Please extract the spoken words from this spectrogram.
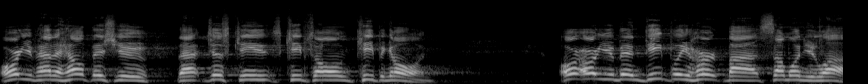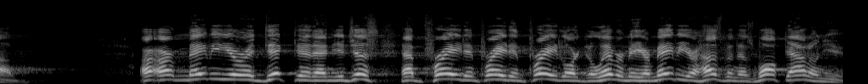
Or you've had a health issue that just keeps, keeps on keeping on. Or, or you've been deeply hurt by someone you love. Or, or, maybe you're addicted and you just have prayed and prayed and prayed, Lord, deliver me. Or maybe your husband has walked out on you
